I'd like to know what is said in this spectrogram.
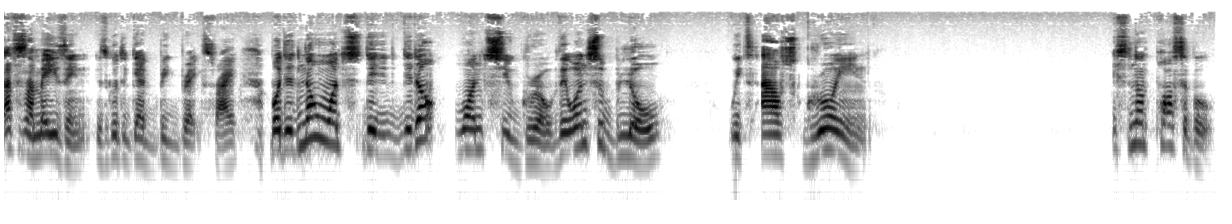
that is amazing. It's good to get big breaks right? But they don't want they, they don't want to grow. They want to blow without growing. It's not possible.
